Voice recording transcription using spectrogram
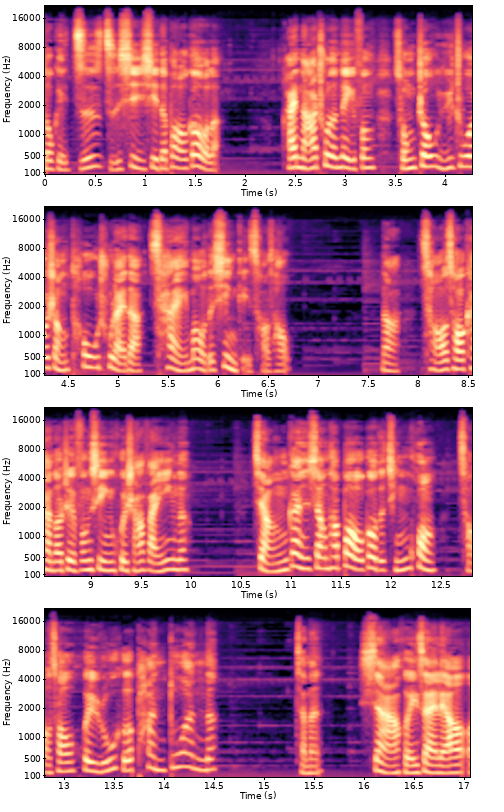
都给仔仔细细的报告了，还拿出了那封从周瑜桌上偷出来的蔡瑁的信给曹操。那曹操看到这封信会啥反应呢？蒋干向他报告的情况，曹操会如何判断呢？咱们下回再聊。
